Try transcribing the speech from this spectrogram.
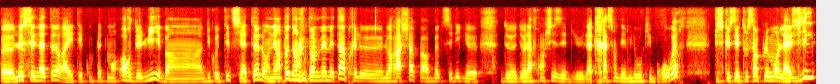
le sénateur a été complètement hors de lui. Et ben, du côté de Seattle, on est un peu dans, dans le même état après le, le rachat par Bud Selig de, de, la franchise et de la création des Milwaukee Brewers, puisque c'est tout simplement la ville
